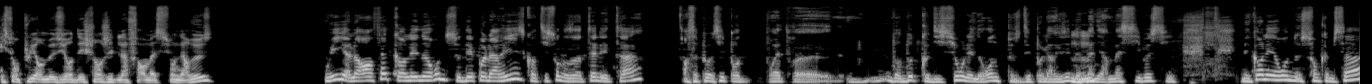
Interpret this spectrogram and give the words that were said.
ils sont plus en mesure d'échanger de l'information nerveuse. Oui, alors en fait, quand les neurones se dépolarisent, quand ils sont dans un tel état, alors ça peut aussi pour, pour être euh, dans d'autres conditions, les neurones peuvent se dépolariser de Mhm. manière massive aussi. Mais quand les neurones sont comme ça,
